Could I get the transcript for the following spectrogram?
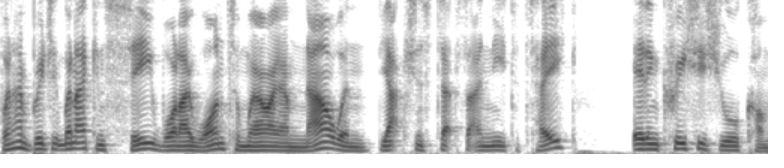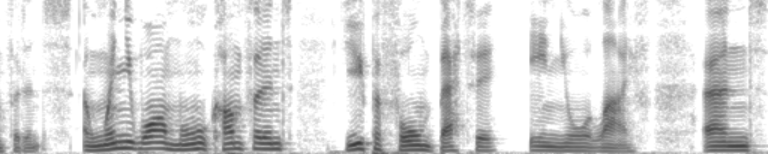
When I'm bridging, when I can see what I want and where I am now and the action steps that I need to take, it increases your confidence. And when you are more confident, you perform better in your life. And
